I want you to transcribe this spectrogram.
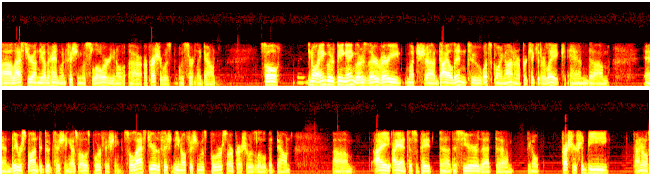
Uh, last year, on the other hand, when fishing was slower, you know, uh, our pressure was was certainly down. So you know, anglers being anglers, they're very much uh, dialed into what's going on in a particular lake, and um, and they respond to good fishing as well as poor fishing. So last year, the fish, you know, fishing was poor, so our pressure was a little bit down. Um, I I anticipate uh, this year that um, you know pressure should be, I don't know,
